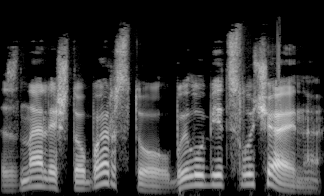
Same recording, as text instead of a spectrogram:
знали, что Барстоу был убит случайно.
